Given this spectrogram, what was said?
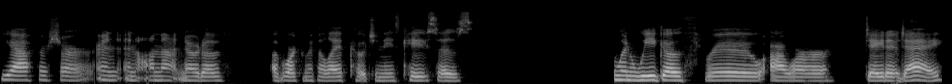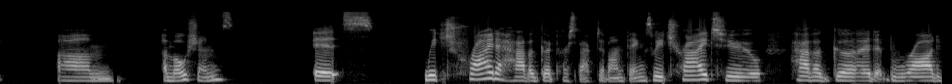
Yeah for sure. And and on that note of of working with a life coach in these cases when we go through our day to day emotions it's we try to have a good perspective on things. We try to have a good broad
